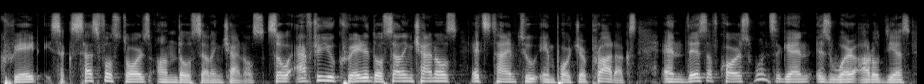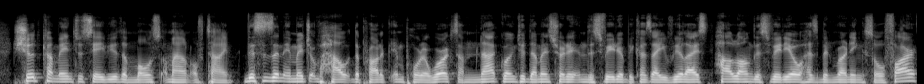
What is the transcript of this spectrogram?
create successful stores on those selling channels. So after you created those selling channels, it's time to import your products. And this, of course, once again, is where AutoDS should come in to save you the most amount of time. This is an image of how the product importer works. I'm not going to demonstrate it in this video because I realized how long this video has been running so far.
